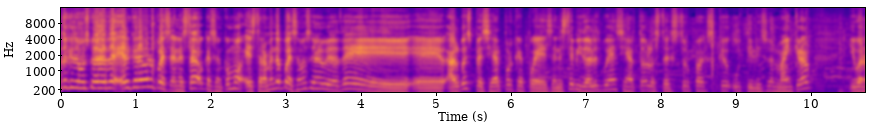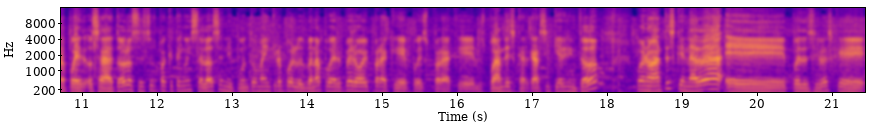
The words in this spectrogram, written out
Hola, que somos el canal, bueno, pues en esta ocasión como estarán viendo pues estamos en el video de eh, algo especial porque pues en este video les voy a enseñar todos los texture packs que utilizo en Minecraft. Y bueno pues, o sea, todos los texture packs que tengo instalados en mi punto Minecraft pues los van a poder ver hoy para que pues para que los puedan descargar si quieren y todo. Bueno, antes que nada eh, pues decirles que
